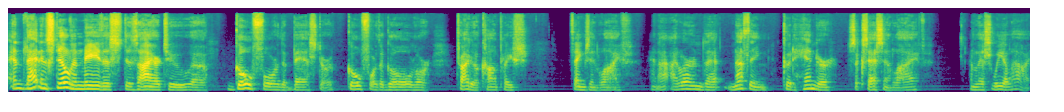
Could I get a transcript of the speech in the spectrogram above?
and that instilled in me this desire to uh, go for the best or go for the goal or try to accomplish things in life. And I, I learned that nothing could hinder success in life unless we allow it.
